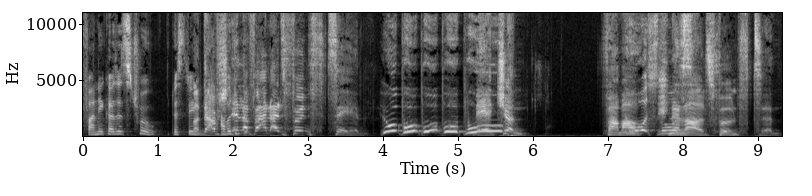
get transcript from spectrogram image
Funny because it's true. Deswegen, Man darf aber schneller du, fahren als 15. Hup, hup, hup, hup, hup. Mädchen, fahr mal Los, los. schneller als 15.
